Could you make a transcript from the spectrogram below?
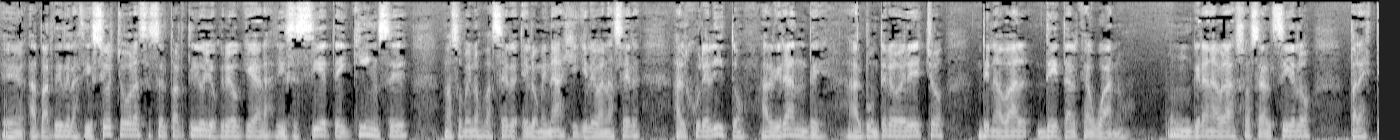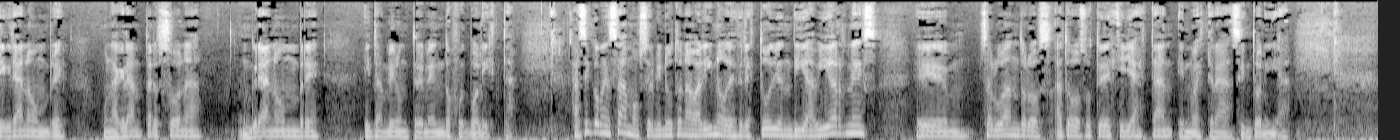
eh, a partir de las 18 horas es el partido, yo creo que a las 17 y 15 más o menos va a ser el homenaje que le van a hacer al Jurelito, al grande, al puntero derecho de Naval de Talcahuano. Un gran abrazo hacia el cielo para este gran hombre, una gran persona, un gran hombre y también un tremendo futbolista. Así comenzamos el Minuto Navalino desde el estudio en día viernes, eh, saludándolos a todos ustedes que ya están en nuestra sintonía.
